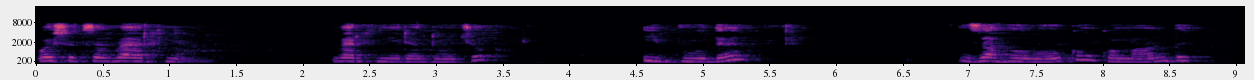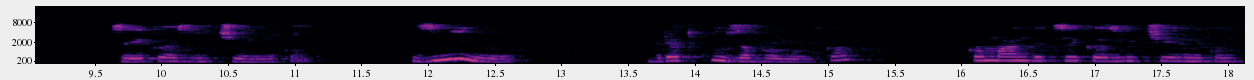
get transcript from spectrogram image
Ось оце верхня, верхній рядочок і буде заголовком команди цикла з лічильником. Змінюю в рядку заголовка команди цикла з лічильником,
